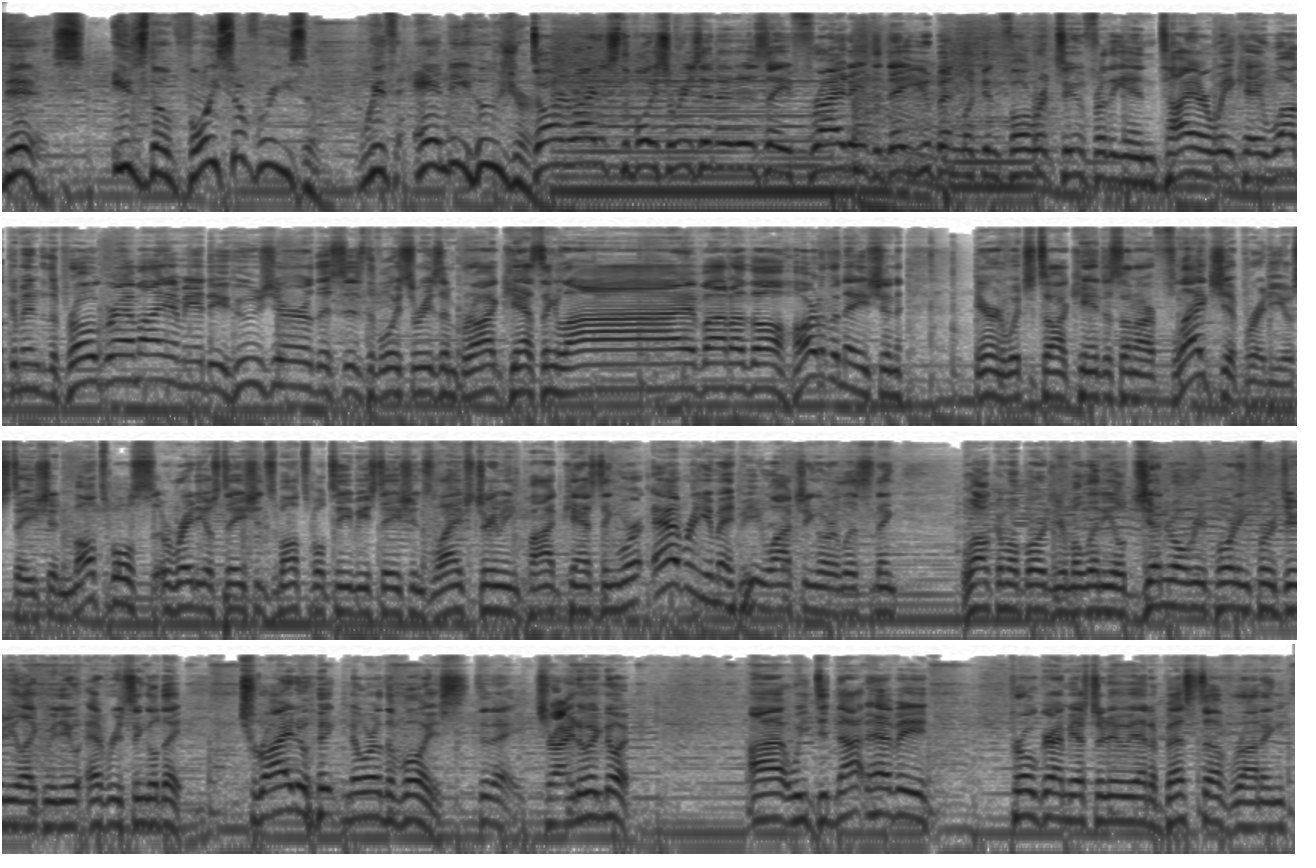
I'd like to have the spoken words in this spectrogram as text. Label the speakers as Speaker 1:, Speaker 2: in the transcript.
Speaker 1: This is the voice of reason with Andy Hooser.
Speaker 2: Darn right, it's the voice of reason. It is a Friday, the day you've been looking forward to for the entire week. Hey, welcome into the program. I am Andy Hooser. This is the voice of reason broadcasting live out of the heart of the nation here in Wichita, Kansas, on our flagship radio station, multiple radio stations, multiple TV stations, live streaming, podcasting, wherever you may be watching or listening. Welcome aboard your Millennial General reporting for duty like we do every single day. Try to ignore the voice today. Try to ignore it. Uh, we did not have a program yesterday. We had a best of running,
